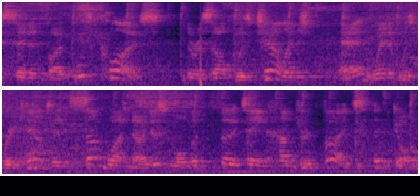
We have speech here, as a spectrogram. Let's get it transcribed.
Senate vote was close. The result was challenged, and when it was recounted, someone noticed more than 1,300 votes had gone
